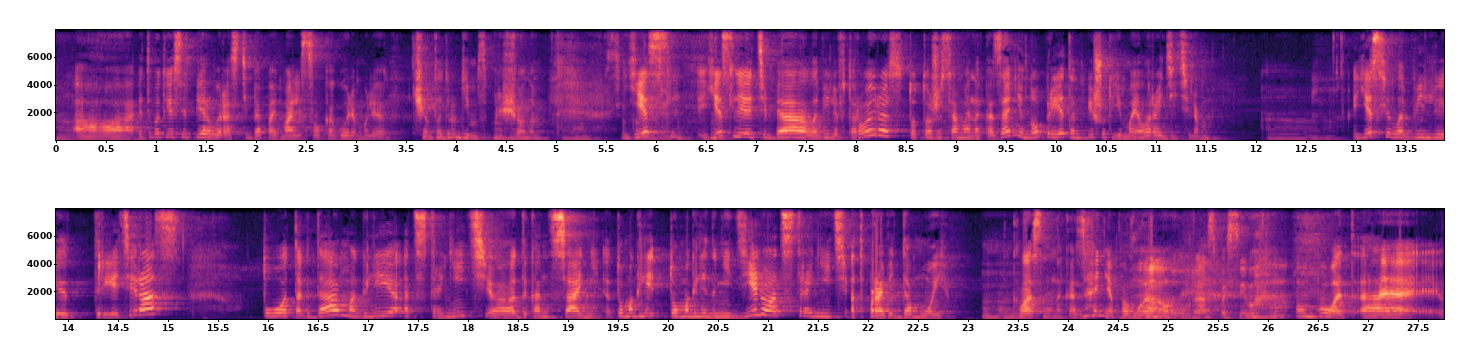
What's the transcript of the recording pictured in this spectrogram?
Mm. А, это вот если первый раз тебя поймали с алкоголем или чем-то другим запрещенным. Mm-hmm. Yeah, если, если тебя ловили второй раз, то то же самое наказание, но при этом пишут e-mail родителям. Mm. Если ловили третий раз, то тогда могли отстранить э, до конца, то могли, то могли на неделю отстранить, отправить домой Угу. Классное наказание, по-моему. Да, ура, спасибо. Вот. Э,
